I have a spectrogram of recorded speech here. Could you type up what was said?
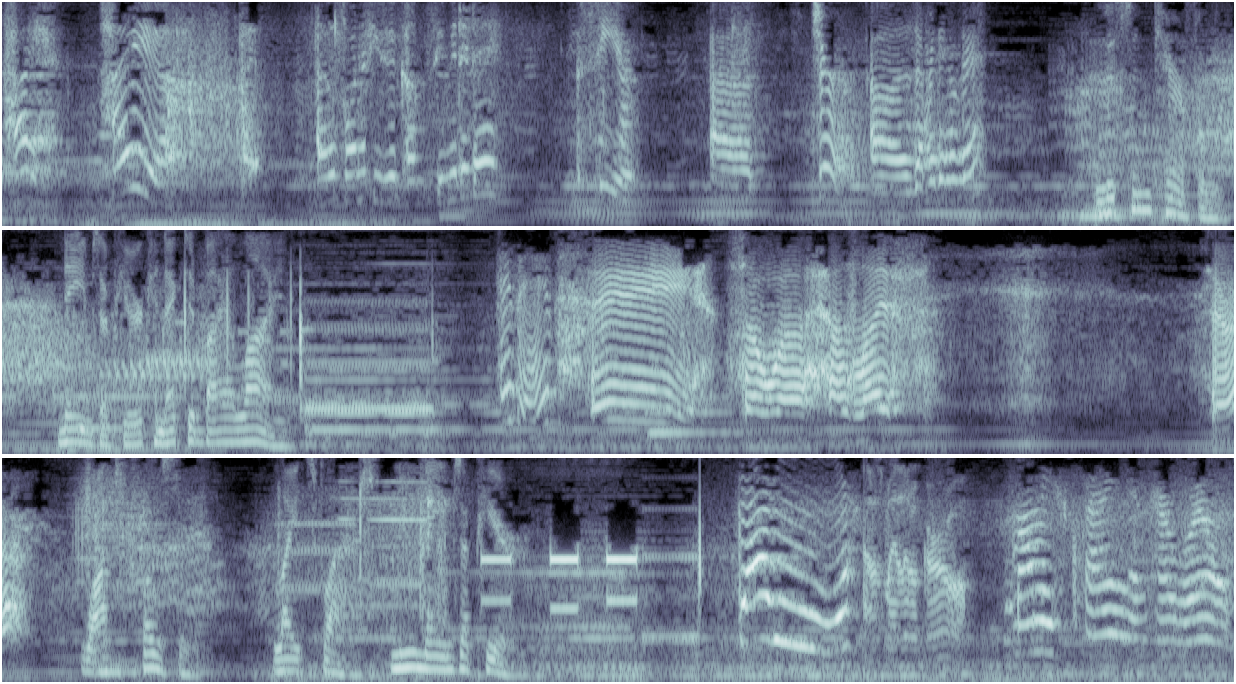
Hi. Hi. Uh, I, I was wondering if you could come see me today. See you. Uh, sure. Uh, is everything okay? listen carefully. Names appear connected by a line. Watch closely. Lights flash. New names appear. Daddy! How's my little girl? Mommy's crying in her room.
